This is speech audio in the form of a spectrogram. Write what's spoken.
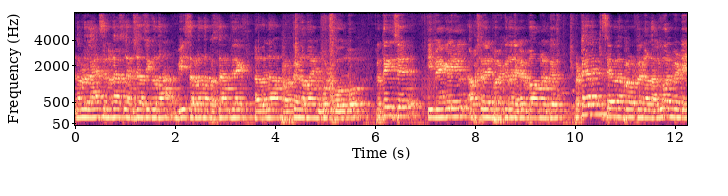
നമ്മുടെ ലയൻസ് ഇന്റർനാഷണൽ അനുശാസിക്കുന്ന ബി സെർവ് എന്ന പ്രസ്ഥാനത്തിലെ എന്ന പ്രവർത്തനങ്ങളുമായി മുമ്പോട്ട് പോകുമ്പോൾ പ്രത്യേകിച്ച് ഈ മേഖലയിൽ അവശത അനുഭവിക്കുന്ന ജനവിഭാഗങ്ങൾക്ക് ഒട്ടേറെ സേവന പ്രവർത്തനങ്ങൾ നൽകുവാൻ വേണ്ടി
